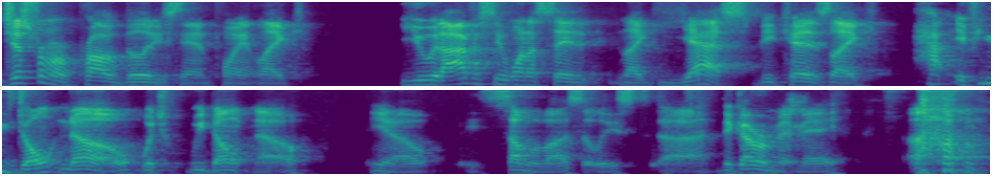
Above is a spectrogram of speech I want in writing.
just from a probability standpoint, like you would obviously want to say like yes, because like how, if you don't know, which we don't know, you know, some of us at least, uh, the government may. Um,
